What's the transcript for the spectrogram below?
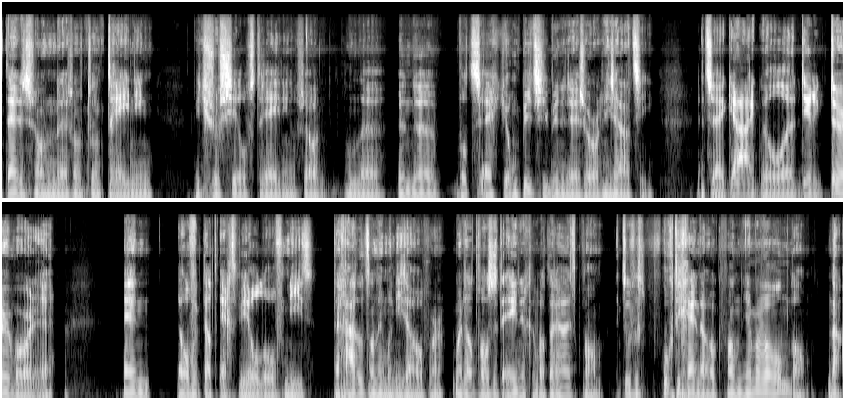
tijdens zo'n training, een beetje zo'n sales training of zo, van, een, wat is echt je ambitie binnen deze organisatie? En toen zei ik, ja, ik wil directeur worden. En of ik dat echt wilde of niet, daar gaat het dan helemaal niet over. Maar dat was het enige wat eruit kwam. En toen vroeg diegene ook van, ja, maar waarom dan? Nou,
